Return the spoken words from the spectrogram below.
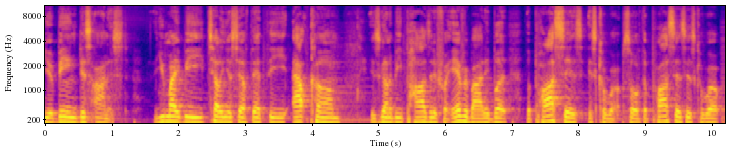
you're being dishonest. You might be telling yourself that the outcome is going to be positive for everybody, but the process is corrupt. So if the process is corrupt,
